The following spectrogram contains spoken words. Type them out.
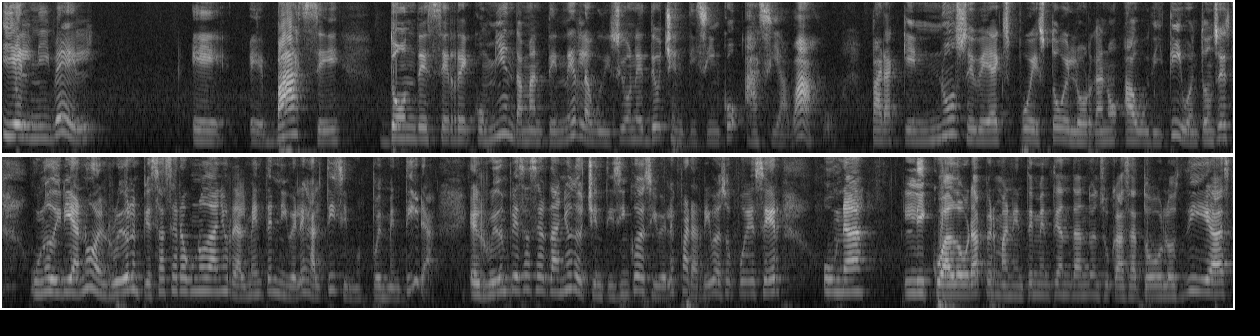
Y el nivel eh, eh, base donde se recomienda mantener la audición es de 85 hacia abajo para que no se vea expuesto el órgano auditivo. Entonces uno diría, no, el ruido le empieza a hacer a uno daño realmente en niveles altísimos. Pues mentira, el ruido empieza a hacer daño de 85 decibeles para arriba. Eso puede ser una licuadora permanentemente andando en su casa todos los días,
